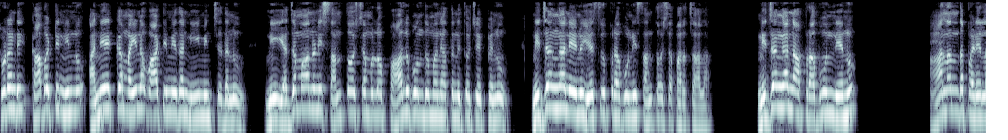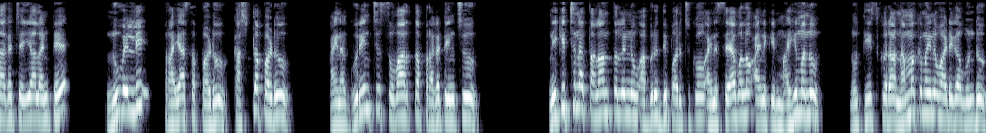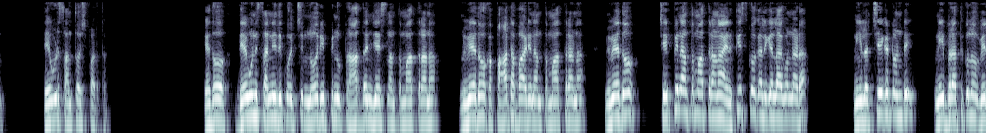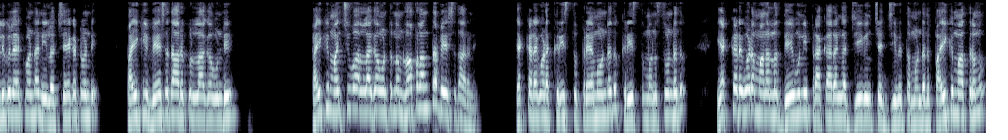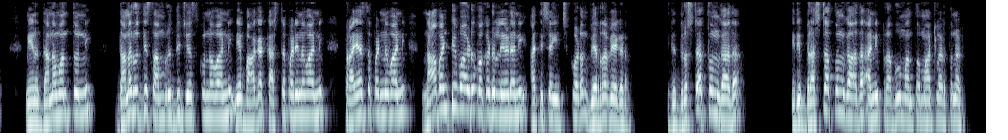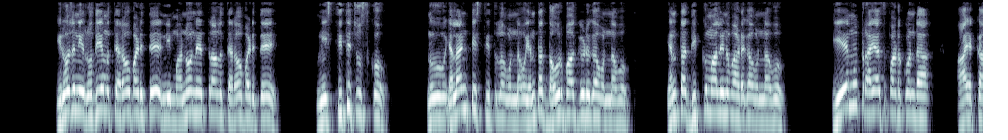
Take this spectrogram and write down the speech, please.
చూడండి కాబట్టి నిన్ను అనేకమైన వాటి మీద నియమించదను. నీ యజమానుని సంతోషములో పాలు పొందుమని అతనితో చెప్పాను. నిజంగా నేను యేసు ప్రభుని సంతోషపరచాలా? నిజంగా నా ప్రభువుని నేను ఆనందపడేలాగా చేయాలంటే నువ్వు వెళ్ళి ప్రయాసపడు కష్టపడు. ఆయన గురించి సువార్త ప్రకటించు. నీకిచ్చిన తలాంతులను నువ్వు అభివృద్ధి పరుచుకో ఆయన సేవలో ఆయనకి మహిమను నువ్వు తీసుకురా. నమ్మకమైన వాడిగా ఉండు. దేవుడు సంతోషపడతాడు. ఏదో దేవుని సన్నిధికి వచ్చి నోరిప్పి నువ్వు ప్రార్థన చేసినంత మాత్రాన నువ్వేదో ఒక పాట పాడినంత మాత్రాన నువ్వేదో చెప్పినంత మాత్రాన ఆయన తీసుకోగలిగేలాగా ఉన్నాడా? నీలో చీకటి ఉండి నీ బ్రతుకులో వెలుగు లేకుండా నీలో చీకటి ఉండి పైకి వేషధారకుల్లాగా ఉండి పైకి మంచి వాళ్ళలాగా ఉంటున్నాం. లోపలంతా వేషధారని ఎక్కడ కూడా క్రీస్తు ప్రేమ ఉండదు క్రీస్తు మనసు ఉండదు. ఎక్కడ కూడా మనలో దేవుని ప్రకారంగా జీవించే జీవితం ఉండదు. పైకి మాత్రము నేను ధనవంతుణ్ణి ధనవృద్ధి సమృద్ధి చేసుకున్న వాడిని నేను బాగా కష్టపడిన వాడిని ప్రయాసపడిన వాడిని నా వంటి వాడు ఒకడు లేడని అతిశయించుకోవడం విర్రవేగడం. ఇది దృష్టత్వం కాదా? ఇది భ్రష్టత్వం కాదా అని ప్రభు మనతో మాట్లాడుతున్నాడు. ఈరోజు నీ హృదయం తెరవబడితే నీ మనోనేత్రాలు తెరవబడితే నీ స్థితి చూసుకో. నువ్వు ఎలాంటి స్థితిలో ఉన్నావో ఎంత దౌర్భాగ్యుడిగా ఉన్నావో ఎంత దిక్కుమాలిన వాడుగా ఉన్నావో ఏము ప్రయాసపడకుండా ఆ యొక్క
